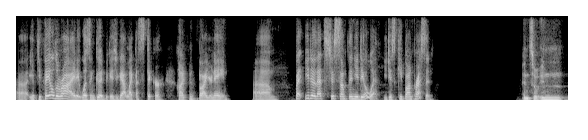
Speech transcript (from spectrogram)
Uh, if you failed a ride, it wasn't good because you got like a sticker on, by your name. Um, but you know that's just something you deal with you just keep on pressing and so in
